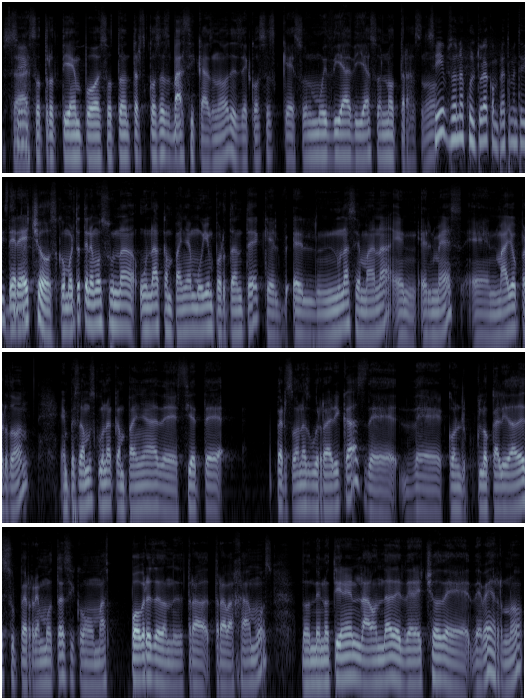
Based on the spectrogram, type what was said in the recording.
O sea, es otro tiempo, es otras cosas básicas, ¿no? Desde cosas que son muy día a día, son otras, ¿no? Sí, pues una cultura completamente distinta. Derechos, como ahorita tenemos una, una campaña muy importante que en una semana, en el mes, en mayo, perdón, empezamos con una campaña de siete personas wixárikas de, de, con localidades súper remotas y como más pobres de donde trabajamos, donde no tienen la onda del derecho de, de ver, ¿no?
